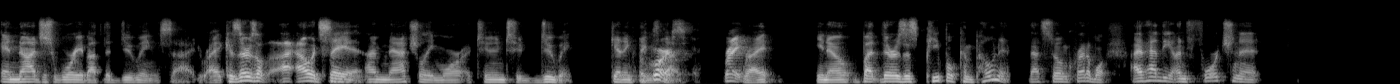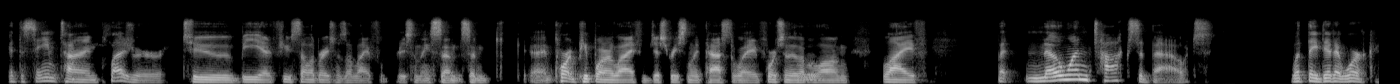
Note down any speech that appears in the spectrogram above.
and not just worry about the doing side, right? Because there's a, I would say mm-hmm. I'm naturally more attuned to doing, getting things done. Right. Right. You know, but there's this people component that's so incredible. I've had the unfortunate, at the same time, pleasure to be at a few celebrations of life recently. Some some uh, important people in our life have just recently passed away. Fortunately, live a mm-hmm. long life, but no one talks about what they did at work.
